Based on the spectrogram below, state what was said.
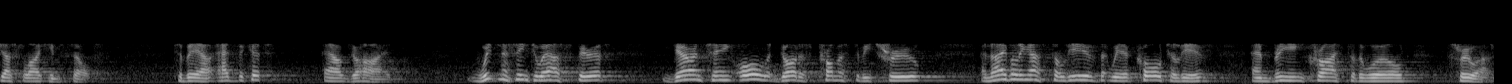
just like himself, to be our advocate, our guide, witnessing to our spirit, guaranteeing all that God has promised to be true, enabling us to live that we are called to live, and bringing Christ to the world through us.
